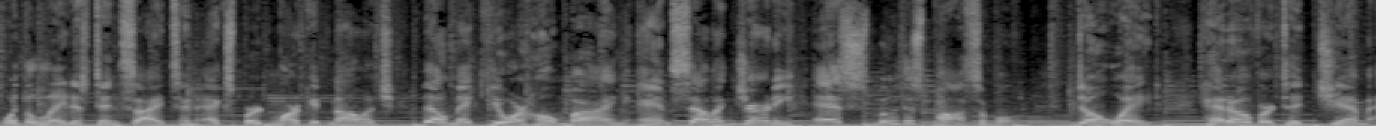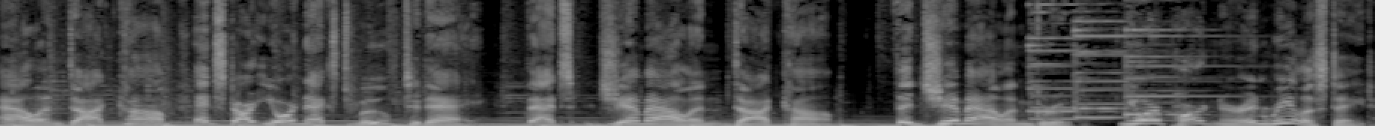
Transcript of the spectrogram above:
With the latest insights and expert market knowledge, they'll make your home buying and selling journey as smooth as possible. Don't wait. Head over to jimallen.com and start your next move today. That's jimallen.com. The Jim Allen Group, your partner in real estate.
